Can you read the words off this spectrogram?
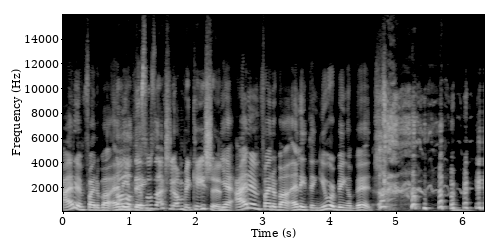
I didn't fight about anything. Oh, this was actually on vacation. yeah, I didn't fight about anything. You were being a bitch.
